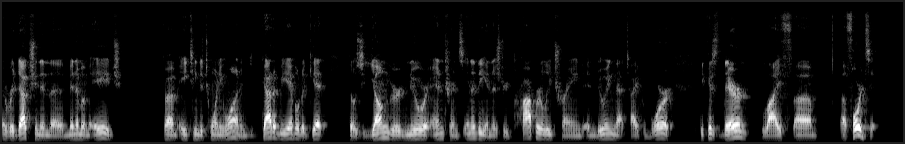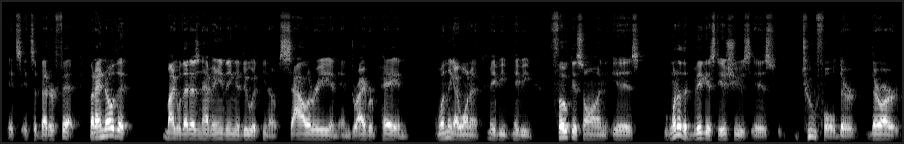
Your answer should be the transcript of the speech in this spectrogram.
a reduction in the minimum age from 18 to 21, and you've got to be able to get those younger, newer entrants into the industry properly trained and doing that type of work because their life um, affords it. It's it's a better fit. But I know that Michael, that doesn't have anything to do with you know salary and, and driver pay. And one thing I want to maybe maybe focus on is one of the biggest issues is twofold. There there are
